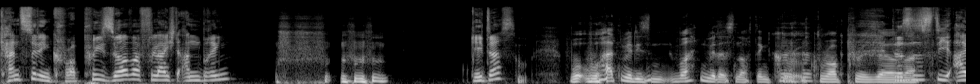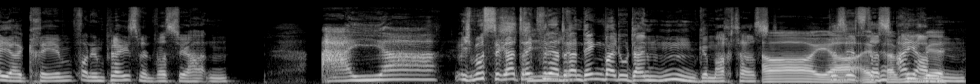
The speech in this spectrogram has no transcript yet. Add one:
Kannst du den Crop Preserver vielleicht anbringen? Geht das? Wo, wo hatten wir diesen, wo hatten wir das noch, den Cro- Crop Preserver? Das ist die Eiercreme von dem Placement, was wir hatten. ah ja. Ich musste gerade direkt wieder dran denken, weil du dein Hm gemacht hast. Oh ja, Das ist jetzt das Alter, wie, Eier- wir,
